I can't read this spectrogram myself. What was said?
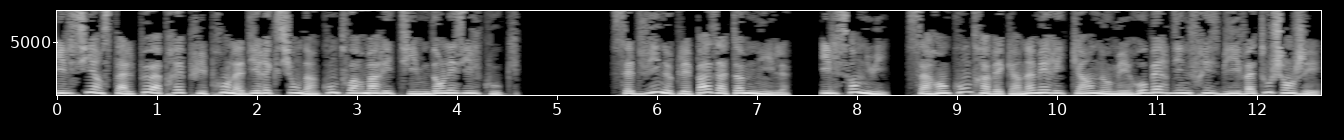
il s'y installe peu après puis prend la direction d'un comptoir maritime dans les îles Cook. Cette vie ne plaît pas à Tom Neal. Il s'ennuie. Sa rencontre avec un Américain nommé Robert Dean Frisbee va tout changer.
